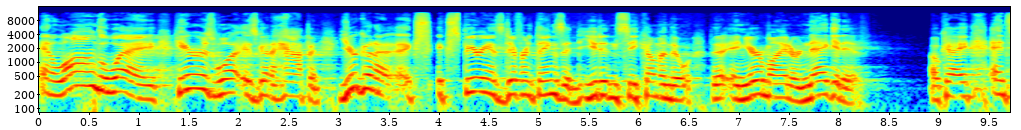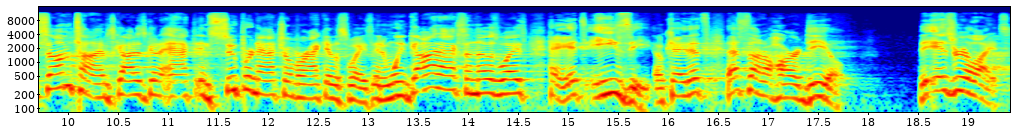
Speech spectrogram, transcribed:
And along the way, here's what is going to happen. You're going to ex- experience different things that you didn't see coming that, that in your mind are negative. Okay? And sometimes God is going to act in supernatural, miraculous ways. And when God acts in those ways, hey, it's easy. Okay? That's, that's not a hard deal. The Israelites,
